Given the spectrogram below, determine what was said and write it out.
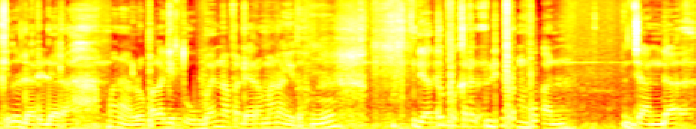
gitu dari daerah mana? Lupa lagi Tuban apa daerah mana gitu. Dia tuh peker, dia perempuan janda.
